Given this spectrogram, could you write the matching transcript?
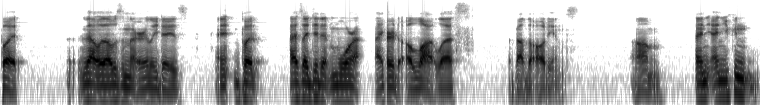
but that that was in the early days. And, but as I did it more, I cared a lot less about the audience. Um, and and you can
